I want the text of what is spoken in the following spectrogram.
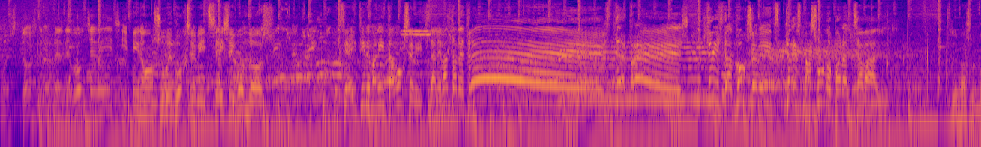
Pues dos triples de Bukcevic. Y no, sube Buksevich, 6 segundos. Desde ahí tiene manita Buksevich, la levanta de 3. De 3. Tristan Buksevich, 3 más 1 para el chaval. 3 más 1.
